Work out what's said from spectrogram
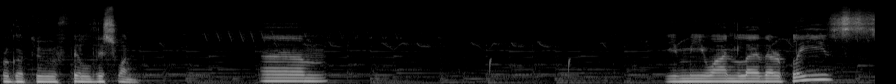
forgot to fill this one. Um, Give me one leather, please.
